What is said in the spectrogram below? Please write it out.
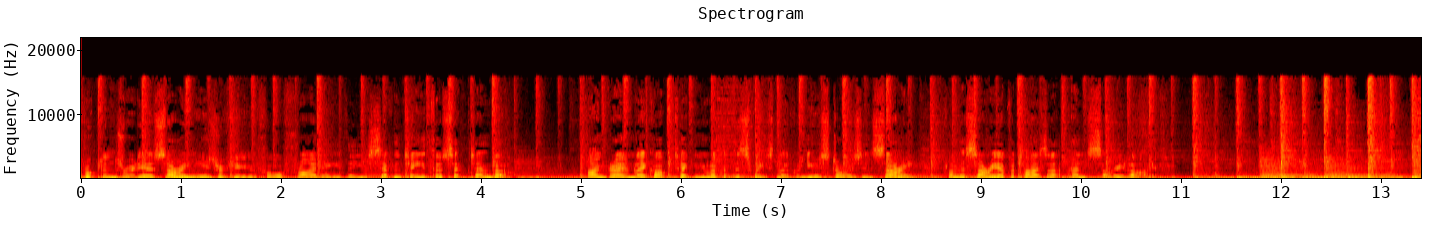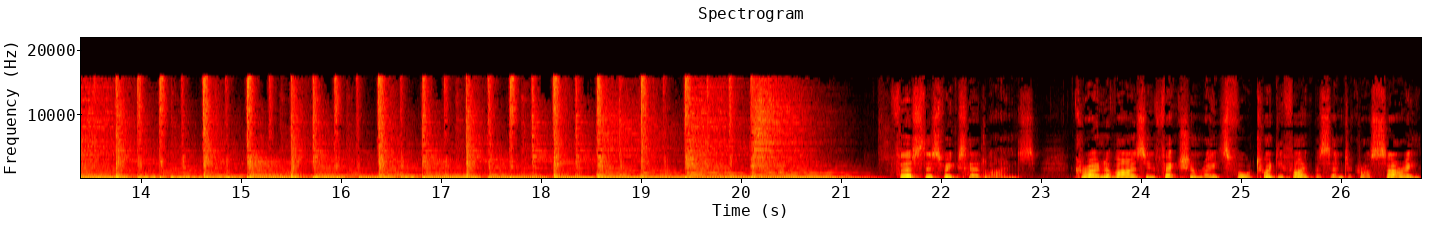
Brooklands Radio Surrey News Review for Friday, the 17th of September. I'm Graham Laycock taking a look at this week's local news stories in Surrey from the Surrey Advertiser and Surrey Live. First, this week's headlines. Coronavirus infection rates fall 25% across Surrey.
